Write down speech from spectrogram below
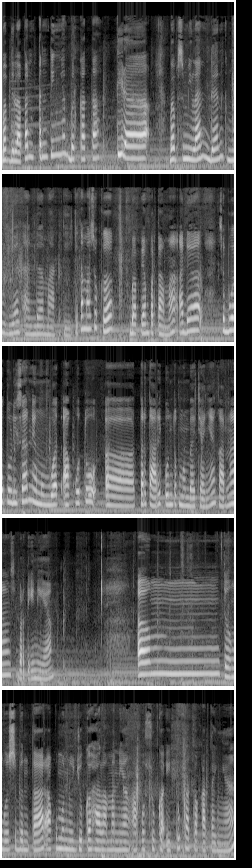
Bab delapan pentingnya berkata tidak bab 9 dan kemudian Anda mati. Kita masuk ke bab yang pertama. Ada sebuah tulisan yang membuat aku tuh uh, tertarik untuk membacanya karena seperti ini ya. Um, tunggu sebentar, aku menuju ke halaman yang aku suka itu kata-katanya.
